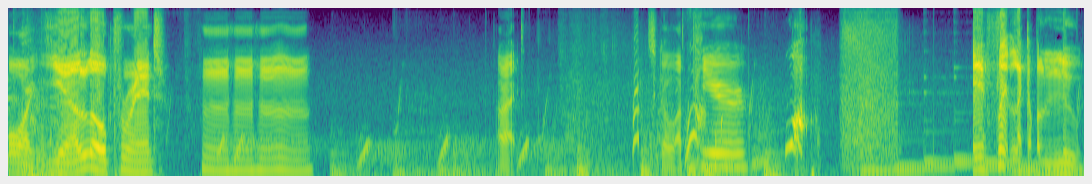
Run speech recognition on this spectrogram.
Or yellow print. Hmm hmm, Alright. Let's go up here. Whoa! Inflate like a balloon.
